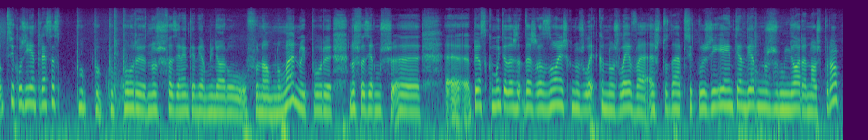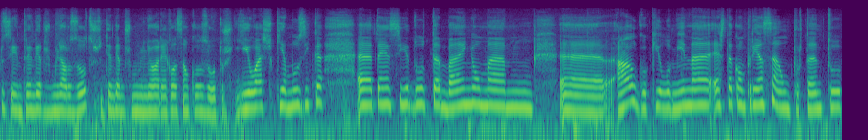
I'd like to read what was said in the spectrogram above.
A psicologia interessa-se por, por, nos fazer entender melhor o, o, fenómeno humano e por nos fazermos. Uh, uh, penso que muitas das, das, razões que nos, que nos leva a estudar psicologia é entendermos melhor a nós próprios e entendermos melhor os outros, entendermos melhor em relação com os outros. E eu acho que a música uh, tem sido também uma. algo que ilumina esta compreensão. Portanto,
